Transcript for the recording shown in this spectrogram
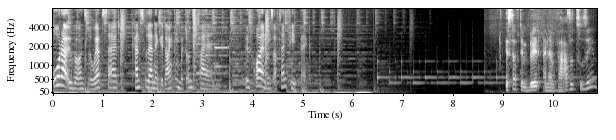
oder über unsere Website kannst du deine Gedanken mit uns teilen. Wir freuen uns auf dein Feedback. Ist auf dem Bild eine Vase zu sehen?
